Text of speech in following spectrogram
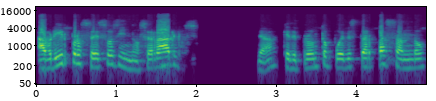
abrir procesos y no cerrarlos, ¿ya? Que de pronto puede estar pasando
